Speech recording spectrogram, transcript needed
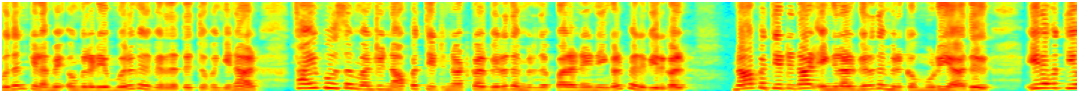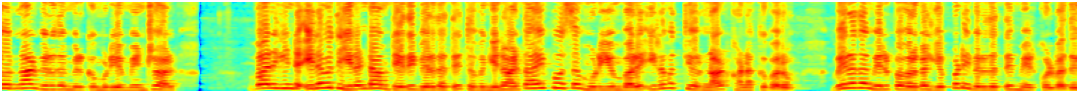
புதன்கிழமை உங்களுடைய முருகர் விரதத்தை துவங்கினால் தைப்பூசம் அன்று நாற்பத்தி எட்டு நாட்கள் விரதம் இருந்த பலனை நீங்கள் பெறுவீர்கள். நாற்பத்தி எட்டு நாள் எங்களால் விரதம் இருக்க முடியாது. இருபத்தி ஒரு நாள் விரதம் இருக்க முடியும் என்றால் வருகின்ற இருபத்தி இரண்டாம் தேதி விரதத்தை துவங்கினால் தைப்பூசம் முடியும் வரை இருபத்தி ஒரு நாள் கணக்கு வரும். விரதம் இருப்பவர்கள் எப்படி விரதத்தை மேற்கொள்வது?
